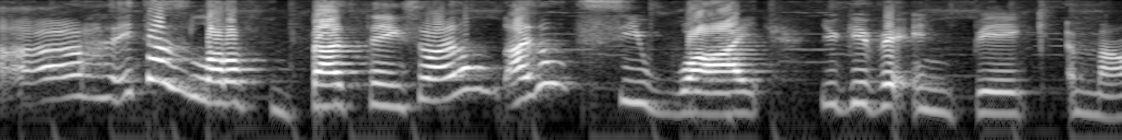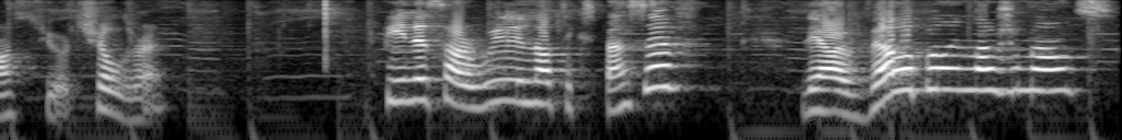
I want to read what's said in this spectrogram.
uh, it does a lot of bad things, so I don't I don't see why you give it in big amounts to your children. Peanuts are really not expensive. They are available in large amounts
